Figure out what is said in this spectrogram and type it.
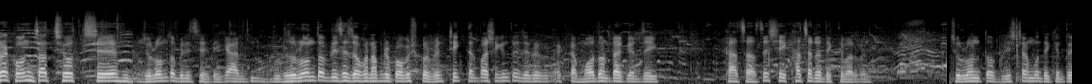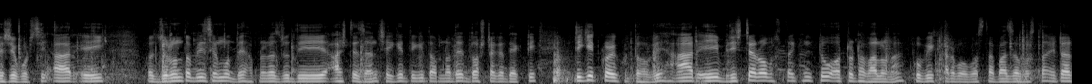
আমরা এখন যাচ্ছি হচ্ছে ঝুলন্ত ব্রিজের দিকে। আর ঝুলন্ত ব্রিজে যখন আপনি প্রবেশ করবেন, ঠিক তার পাশে কিন্তু যে একটা মদন টাকের যেই খাঁচা আছে, সেই খাঁচাটা দেখতে পারবেন। ঝুলন্ত ব্রিজটার মধ্যে কিন্তু এসে পড়ছি। আর এই ঝুলন্ত ব্রিজের মধ্যে আপনারা যদি আসতে চান, সেক্ষেত্রে কিন্তু আপনাদের দশ টাকা দিয়ে একটি টিকিট ক্রয় করতে হবে। আর এই ব্রিজটার অবস্থা কিন্তু অতটা ভালো না, খুবই খারাপ অবস্থা, বাজে অবস্থা। এটার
